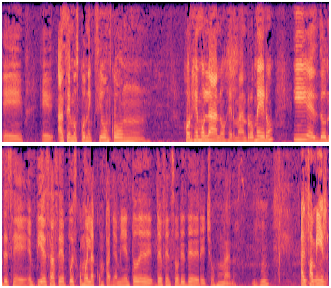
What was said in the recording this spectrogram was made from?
Eh, eh, hacemos conexión con Jorge Molano, Germán Romero, y es donde se empieza a hacer pues como el acompañamiento de defensores de derechos humanos. Ujú. Alfamir,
